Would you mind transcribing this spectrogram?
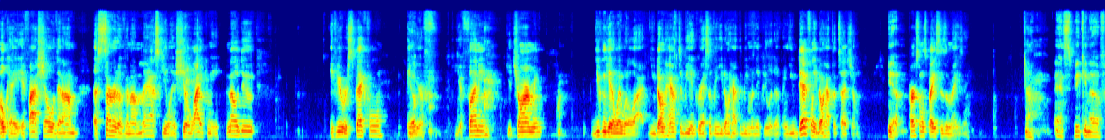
okay, if I show that I'm assertive and I'm masculine, she'll like me. No, dude. If you're respectful and Yep. you're you're funny, you're charming, you can get away with a lot. You don't have to be aggressive and you don't have to be manipulative and you definitely don't have to touch them. yeah. Personal space is amazing. Uh, And speaking of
